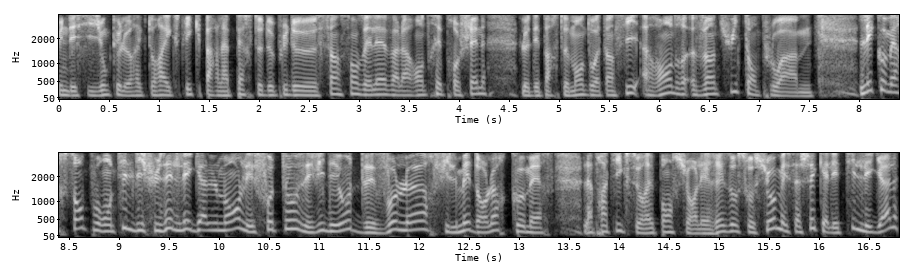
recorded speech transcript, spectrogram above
Une décision que le rectorat explique par la perte de plus de 500 élèves à la rentrée prochaine. Le département doit ainsi rendre 28 emplois. Les commerçants pourront-ils diffuser légalement les photos et vidéos des voleurs filmés dans leur commerce? La pratique se répand sur les réseaux sociaux, mais sachez qu'elle est illégale.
